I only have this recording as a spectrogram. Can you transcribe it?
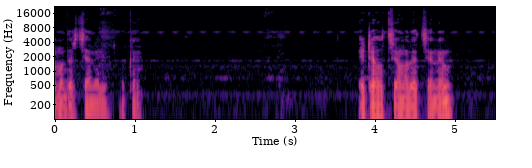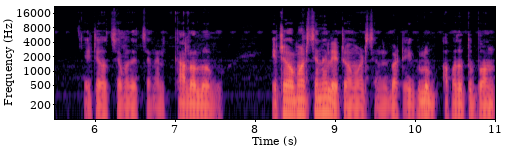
আমাদের চ্যানেল, ওকে? এটা হচ্ছে আমাদের চ্যানেল, এটা হচ্ছে আমাদের চ্যানেল, কালো লোগো এটাও আমার চ্যানেল, এটাও আমার চ্যানেল বাট এগুলো আপাতত বন্ধ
